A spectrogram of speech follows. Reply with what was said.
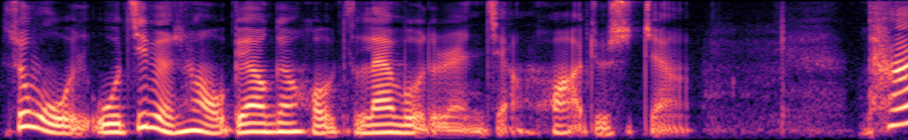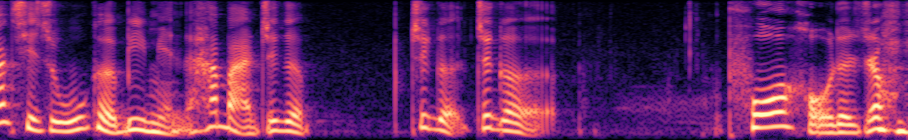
所以我，我我基本上我不要跟猴子 level 的人讲话，就是这样。他其实无可避免的，他把这个这个这个泼猴的这种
